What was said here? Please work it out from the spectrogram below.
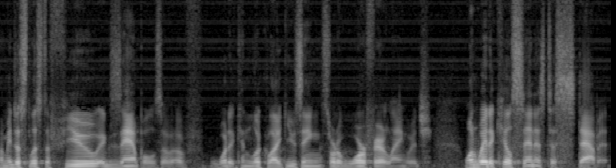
Let me just list a few examples of, of what it can look like using sort of warfare language. One way to kill sin is to stab it.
